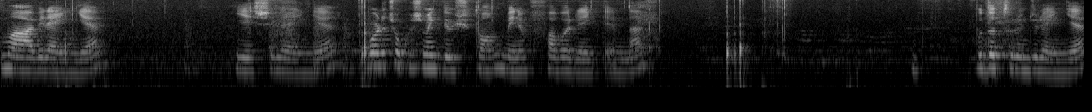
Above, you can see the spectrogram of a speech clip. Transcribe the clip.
Mavi rengi. Yeşil rengi. Bu arada çok hoşuma gidiyor şu ton. Benim favori renklerimden. Bu da turuncu rengi.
